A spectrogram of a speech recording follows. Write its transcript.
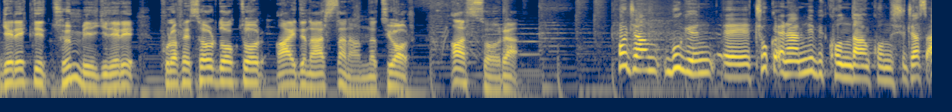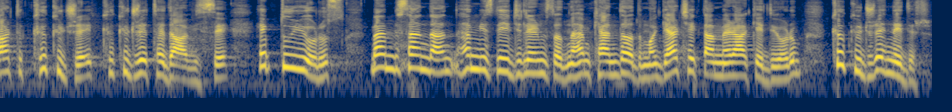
Gerekli tüm bilgileri Profesör Doktor Aydın Arslan anlatıyor. Az sonra. Hocam bugün e, çok önemli bir konudan konuşacağız. Artık kök hücre, kök hücre tedavisi hep duyuyoruz. Ben bir senden hem izleyicilerimiz adına hem kendi adıma gerçekten merak ediyorum. Kök hücre nedir?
